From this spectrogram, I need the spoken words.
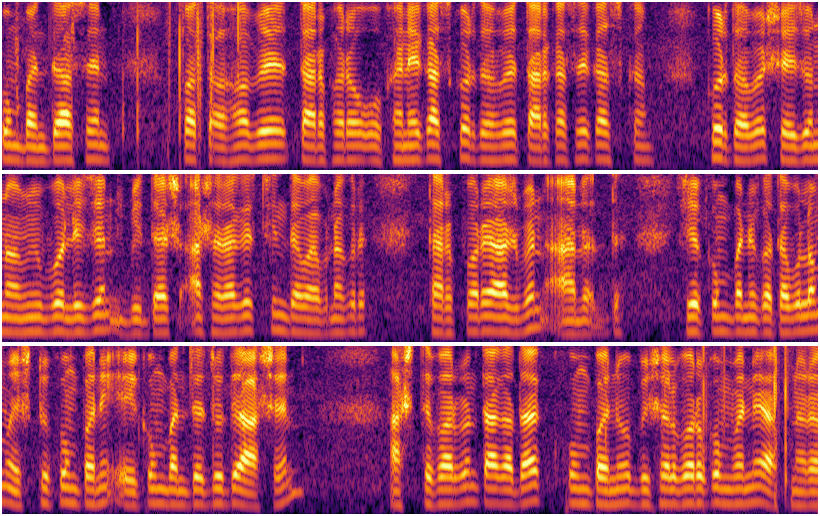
কোম্পানিতে আছেন, কথা হবে তারপরে ওখানে কাজ করতে হবে, তার কাছে কাজ কাম করতে হবে সেই জন্য আমি বলি যে বিদেশ আসার আগে চিন্তা ভাবনা করে তারপরে আসবেন। আর যে কোম্পানির কথা বললাম এস টু কোম্পানি, এই কোম্পানিতে যদি আসেন, আসতে পারবেন টাকাদা কোম্পানিও বিশাল বড় কোম্পানি, আপনারা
